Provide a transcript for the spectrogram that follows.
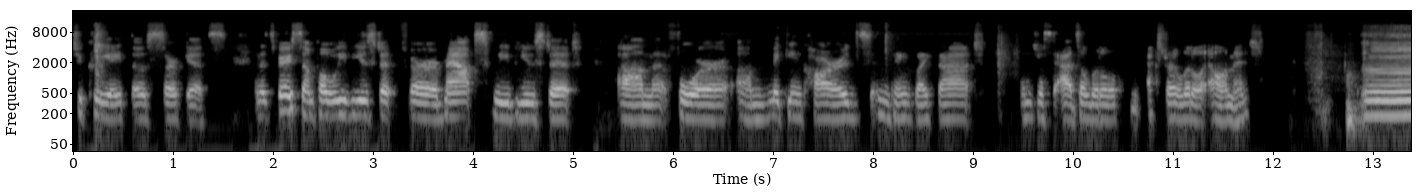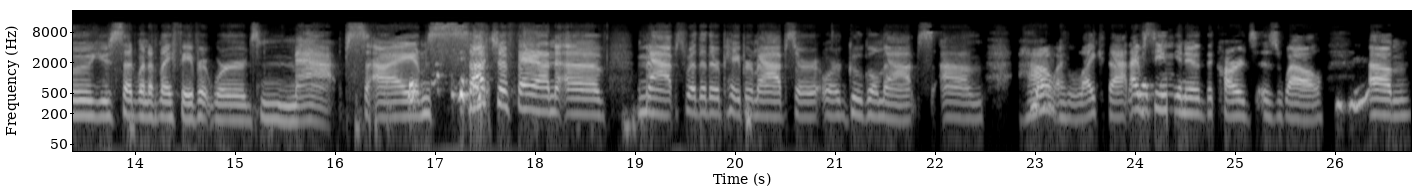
to create those circuits. And it's very simple. We've used it for maps. We've used it um, for um, making cards and things like that. And just adds a little extra little element. Ooh, you said one of my favorite words, maps. I am such a fan of maps, whether they're paper maps or, or Google Maps. Um, how I like that. I've seen, you know, the cards as well. Mm-hmm. Um,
